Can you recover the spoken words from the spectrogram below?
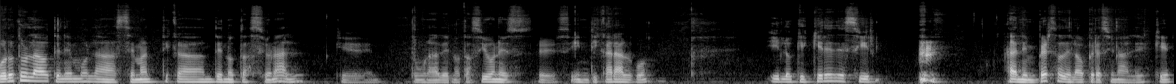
Por otro lado tenemos la semántica denotacional, que una denotación es, indicar algo, y lo que quiere decir a la inversa de la operacional es que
